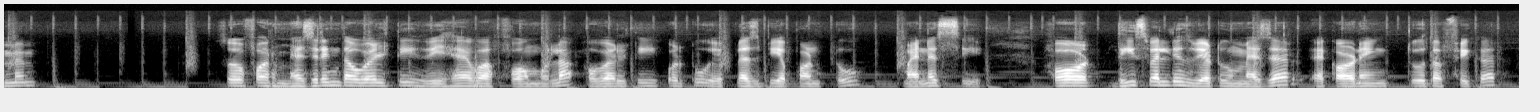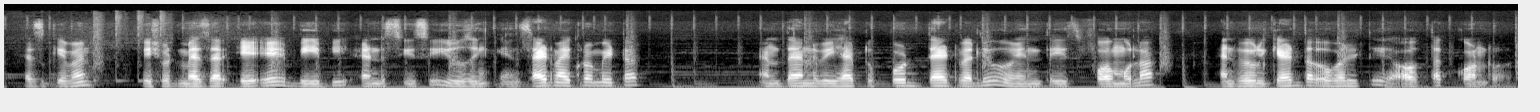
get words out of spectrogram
mm. So for measuring the OLT we have a formula OLT equal to A plus B upon 2 minus C. For these values we have to measure according to the figure as given. We should measure AA, BB and CC using inside micrometer and then we have to put that value in this formula and we will get the OLT of the con rod.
